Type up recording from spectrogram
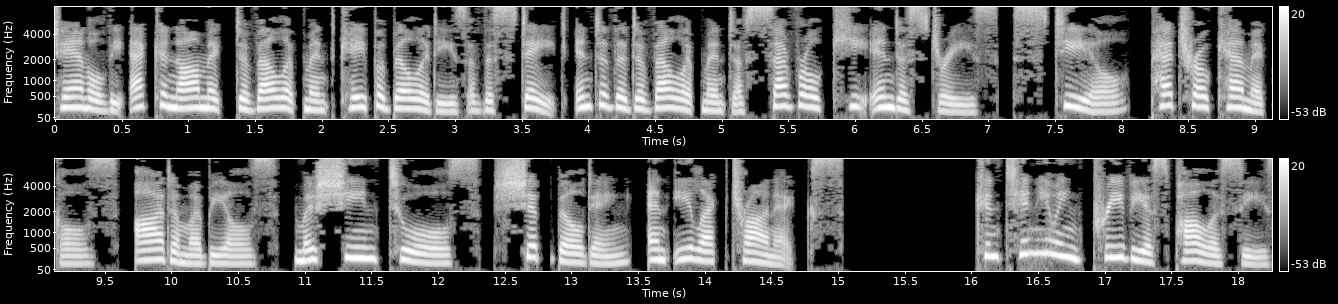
channel the economic development capabilities of the state into the development of several key industries, steel, petrochemicals, automobiles, machine tools, shipbuilding, and electronics. Continuing previous policies,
